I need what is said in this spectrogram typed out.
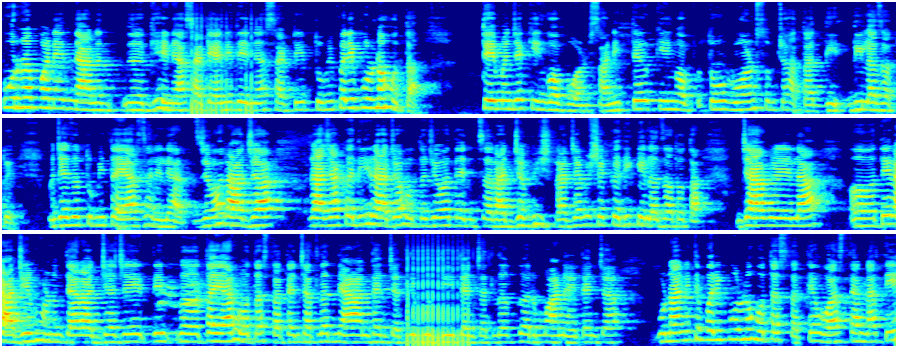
पूर्णपणे ज्ञान घेण्यासाठी आणि देण्यासाठी तुम्ही परिपूर्ण होता ते म्हणजे किंग ऑफ वॉन्ड्स आणि ते किंग ऑफ तो वॉन्ड्स तुमच्या हातात दि दिला जातोय. म्हणजे जर तुम्ही तयार झालेले आहात जेव्हा राजा राजा कधी राजा होतं जेव्हा त्यांचा राज्याभिष राज्याभिषेक कधी केला जात होता ज्या वेळेला ते राजे म्हणून त्या राज्याचे ते तयार होत असतात. त्यांच्यातलं ज्ञान त्यांच्यातली बुद्धी त्यांच्यातलं कर्माने त्यांच्या गुणाने ते परिपूर्ण होत असतात. तेव्हाच त्यांना ते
